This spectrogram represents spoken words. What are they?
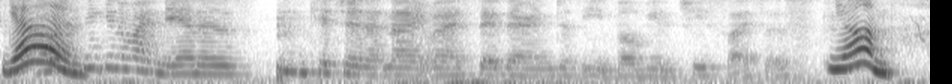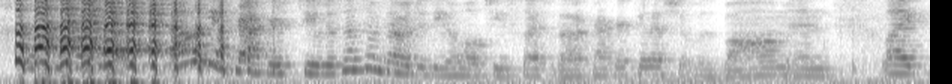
I yeah. would sneak into my nana's kitchen at night when I stayed there and just eat Velveeta cheese slices. Yum. I would get crackers too, but sometimes I would just eat a whole cheese slice without a cracker because that shit was bomb and like.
